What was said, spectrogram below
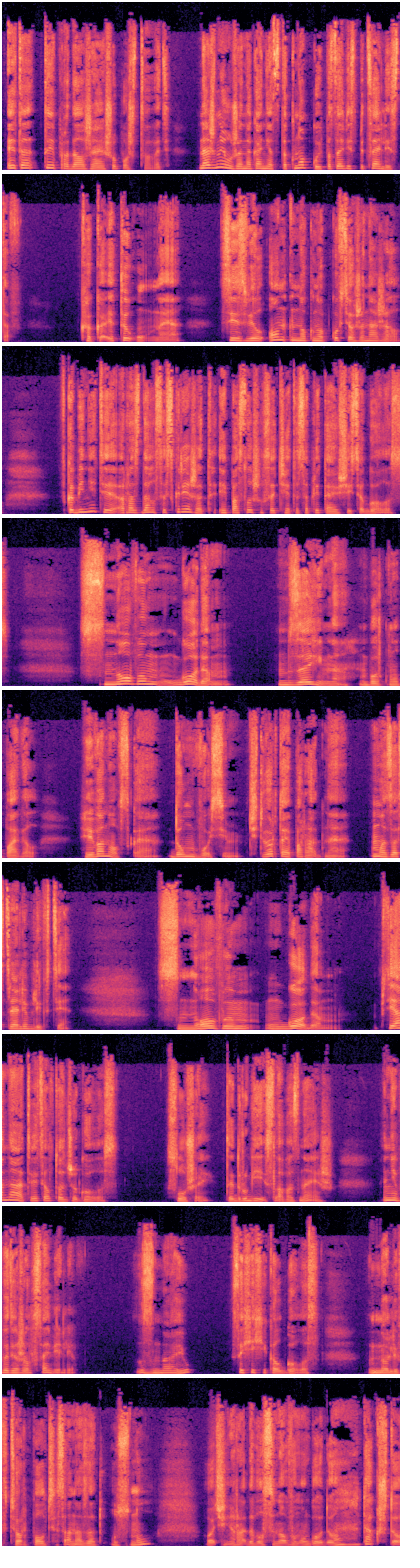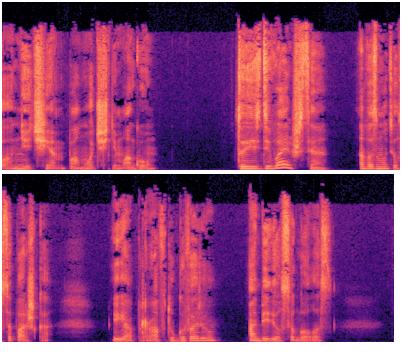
«Это ты продолжаешь упорствовать. Нажми уже наконец-то кнопку и позови специалистов». «Какая ты умная!» — съязвил он, но кнопку все же нажал. В кабинете раздался скрежет и послышался чей-то заплетающийся голос. «С Новым годом!» «Взаимно», — буркнул Павел. «Ивановская, дом 8, четвертая парадная. Мы застряли в лифте». «С Новым годом!» Пьяно ответил тот же голос. «Слушай, ты другие слова знаешь?» Не выдержал Савельев. «Знаю», — захихикал голос. Но лифтер полчаса назад уснул, очень радовался Новому году, так что ничем помочь не могу». «Ты издеваешься?» — возмутился Пашка. «Я правду говорю», — обиделся голос.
